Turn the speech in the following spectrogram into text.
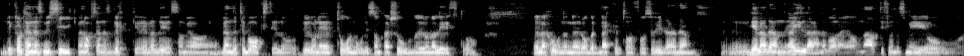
det är klart hennes musik, men också hennes böcker är väl det som jag vänder tillbaks till och hur hon är tålmodig som person och hur hon har levt och relationen med Robert Mckeltorf och så vidare. Den, hela den, jag gillar henne bara. Jag, hon har alltid funnits med och, och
